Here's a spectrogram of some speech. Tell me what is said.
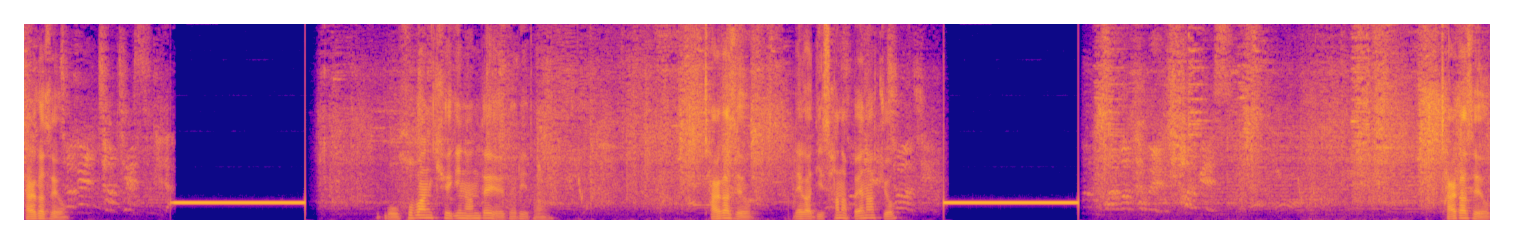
잘 가세요. 뭐 후반 캐긴 한데 애들이 다 잘 가세요. 내가 네 사나 빼놨죠? 잘 가세요.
